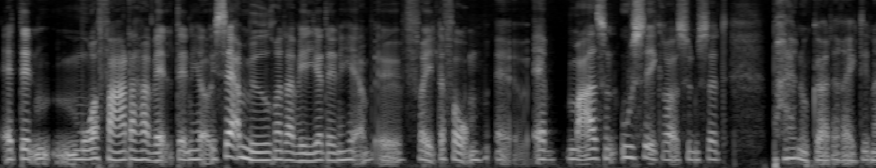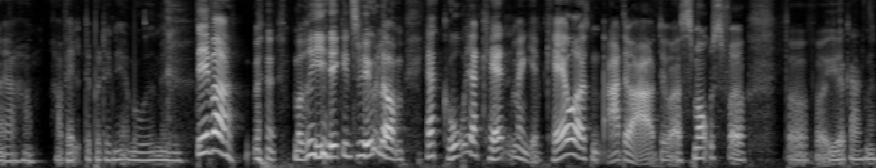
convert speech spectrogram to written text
at den mor og far, der har valgt den her, og især mødre, der vælger den her øh, forældreform, øh, er meget sådan usikre og synes, at bare jeg nu gør det rigtigt, når jeg har, har valgt det på den her måde. Men det var Marie ikke i tvivl om. Jeg er god, jeg kan, men jeg kan jo også. Ah, det var, det var smås for, for, for øregangene.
